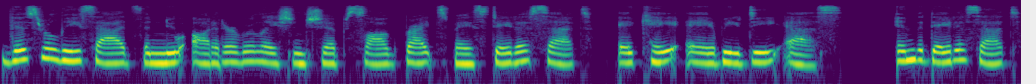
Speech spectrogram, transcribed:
this release adds the new Auditor Relationships Log Brightspace Dataset, aka BDS. In the dataset,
